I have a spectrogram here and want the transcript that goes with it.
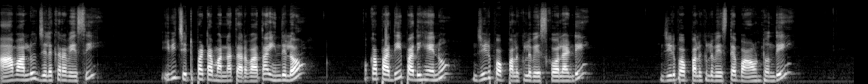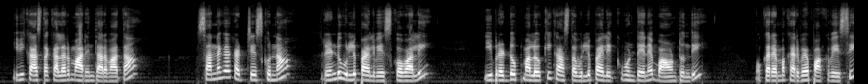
ఆవాలు జీలకర్ర వేసి ఇవి చిట్టుపట్టమన్న తర్వాత ఇందులో ఒక పది పదిహేను జీడిపప్పు పలుకులు వేసుకోవాలండి. జీడిపప్పు పలుకులు వేస్తే బాగుంటుంది. ఇవి కాస్త కలర్ మారిన తర్వాత సన్నగా కట్ చేసుకున్న రెండు ఉల్లిపాయలు వేసుకోవాలి. ఈ బ్రెడ్ ఉప్మాలోకి కాస్త ఉల్లిపాయలు ఎక్కువ ఉంటేనే బాగుంటుంది. ఒక రెమ్మ కరివేపాకు వేసి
